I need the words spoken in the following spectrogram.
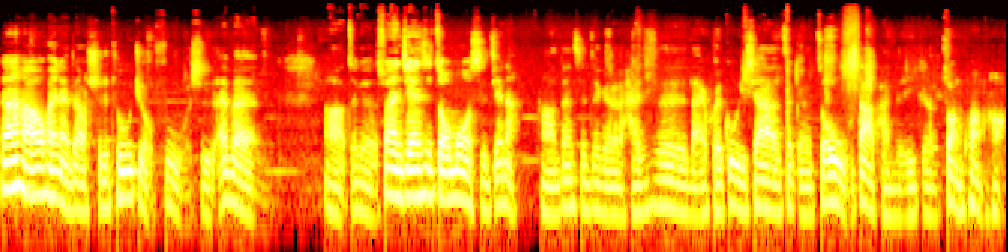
大家好，欢迎来到十突九富，我是 Evan。啊，这个虽然今天是周末时间呐，啊，但是这个还是来回顾一下这个周五大盘的一个状况哈。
